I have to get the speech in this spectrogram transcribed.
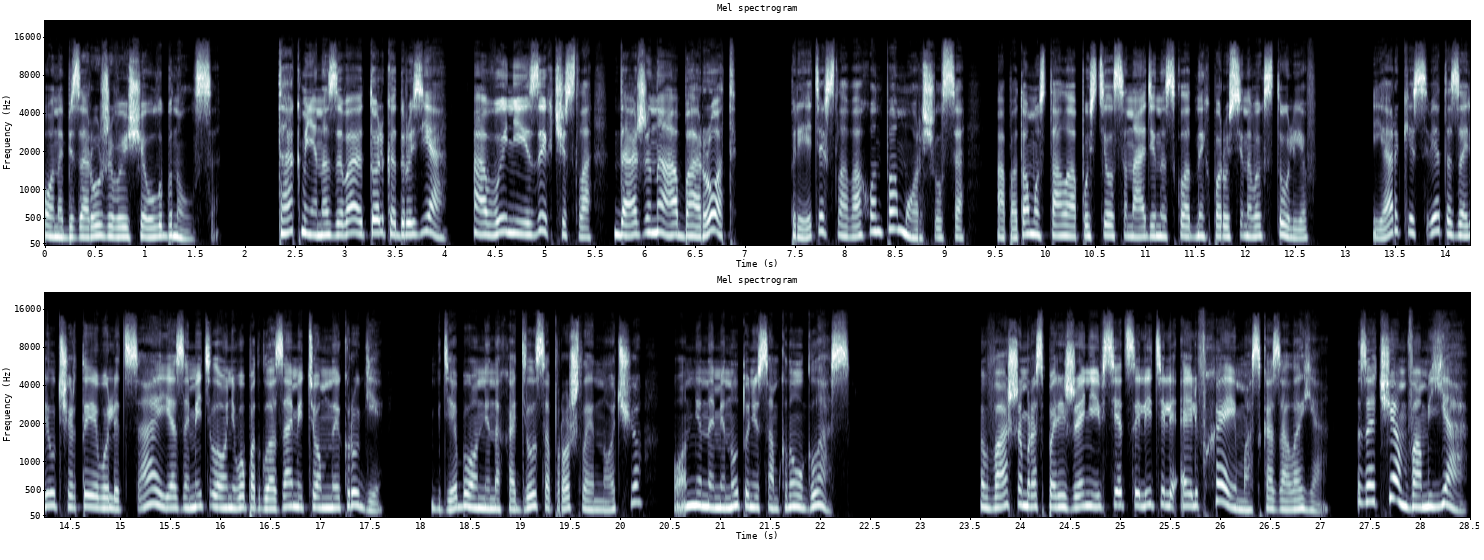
он обезоруживающе улыбнулся. «Так меня называют только друзья, а вы не из их числа, даже наоборот». При этих словах он поморщился, а потом устало опустился на один из складных парусиновых стульев. Яркий свет озарил черты его лица, и я заметила у него под глазами темные круги. Где бы он ни находился прошлой ночью, он ни на минуту не сомкнул глаз. «В вашем распоряжении все целители Эльфхейма», — сказала я. «Зачем вам я?»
